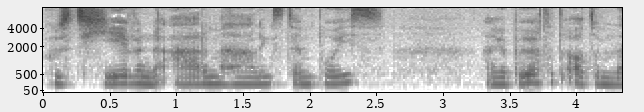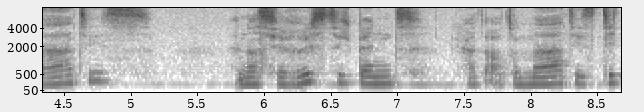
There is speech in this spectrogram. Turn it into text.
rustgevende ademhalingstempo is, dan gebeurt dat automatisch. En als je rustig bent, gaat automatisch dit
